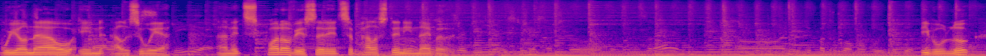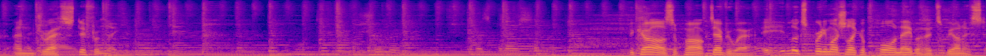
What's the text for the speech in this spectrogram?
We are now in Al and it's quite obvious that it's a Palestinian neighborhood. People look and dress differently. The cars are parked everywhere. It looks pretty much like a poor neighborhood, to be honest.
